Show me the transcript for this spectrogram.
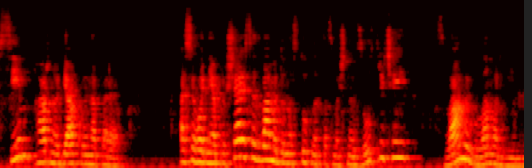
Всім гарно дякую наперед. А сьогодні я прощаюся з вами до наступних та смачних зустрічей. З вами була Мальвіна.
